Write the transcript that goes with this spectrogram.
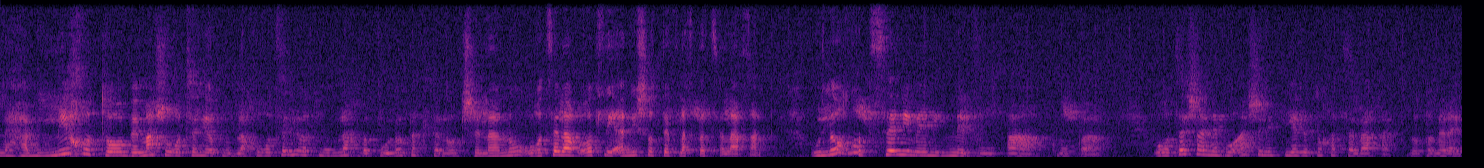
להמליך אותו במה שהוא רוצה להיות מומלך. הוא רוצה להיות מומלך בפעולות הקטנות שלנו, הוא רוצה להראות לי, אני שוטף לך את הצלחת. הוא לא רוצה ממני נבואה כמו פעם. הוא רוצה שהנבואה שלי תהיה בתוך הצלחת. זאת אומרת,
